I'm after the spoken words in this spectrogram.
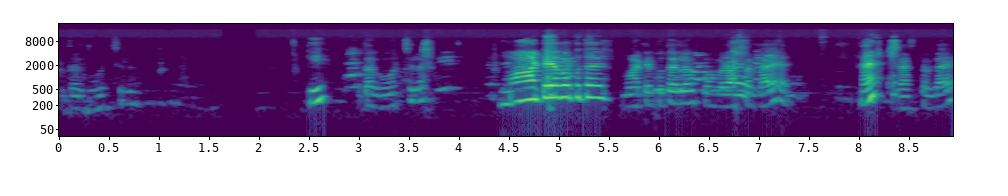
ঘুমোচ্ছিল কি? মাঠে আবার কোথায়? মাঠে কোথায় লোক রাস্তার গায়ে? হ্যাঁ? রাস্তার গায়ে?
